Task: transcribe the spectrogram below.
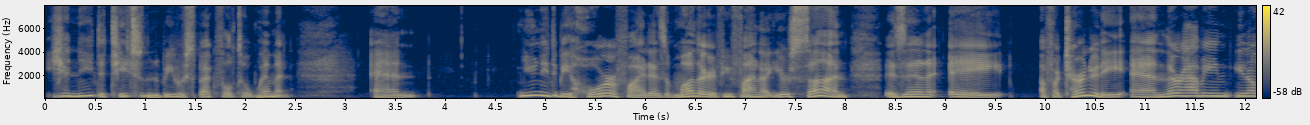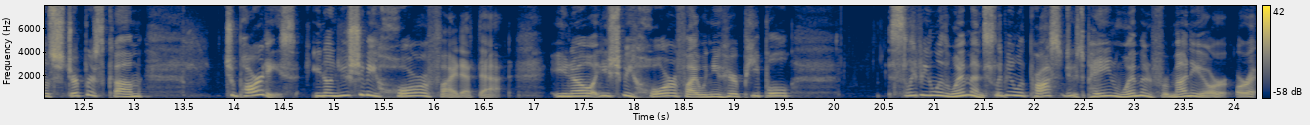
you need to teach them to be respectful to women. And you need to be horrified as a mother if you find out your son is in a a fraternity and they're having, you know, strippers come to parties. You know, you should be horrified at that. You know, you should be horrified when you hear people sleeping with women, sleeping with prostitutes, paying women for money, or or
